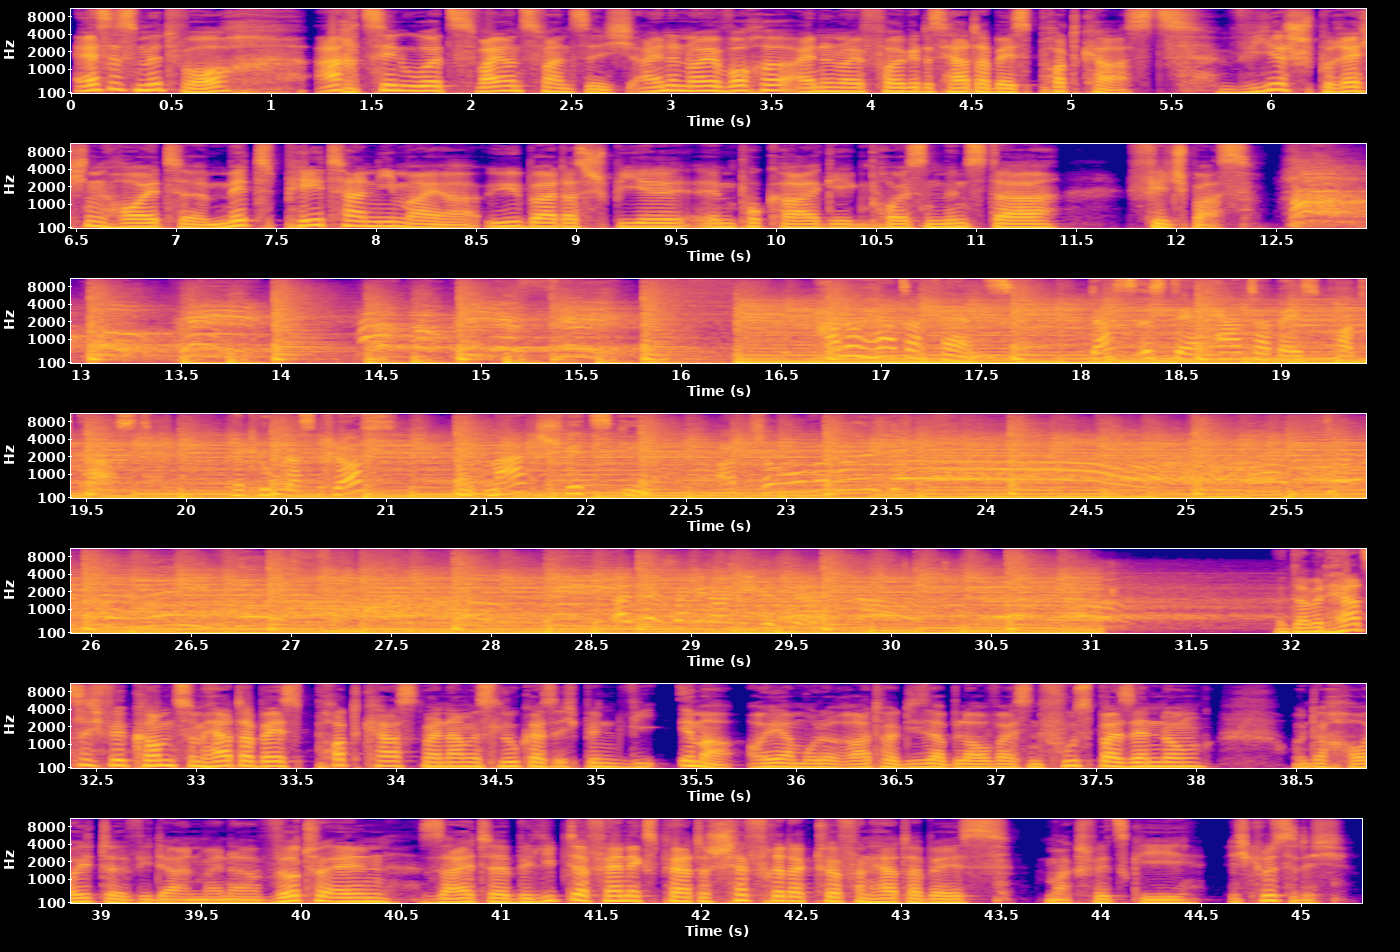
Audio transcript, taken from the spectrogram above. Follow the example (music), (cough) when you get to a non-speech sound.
Es ist Mittwoch, 18.22 Uhr. Eine neue Woche, eine neue Folge des Hertha Base Podcasts. Wir sprechen heute mit Peter Niemeyer über das Spiel im Pokal gegen Preußen Münster. Viel Spaß. Hallo Hertha-Fans, das ist der Hertha Base Podcast mit Lukas Kloss und Marc Schwitzky. Das habe Und damit herzlich willkommen zum Hertha Base Podcast. Mein Name ist Lukas. Ich bin wie immer euer Moderator dieser blau-weißen Fußballsendung und auch heute wieder an meiner virtuellen Seite beliebter Fanexperte, Chefredakteur von Hertha Base, Marc Schwitzky. Ich grüße dich.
